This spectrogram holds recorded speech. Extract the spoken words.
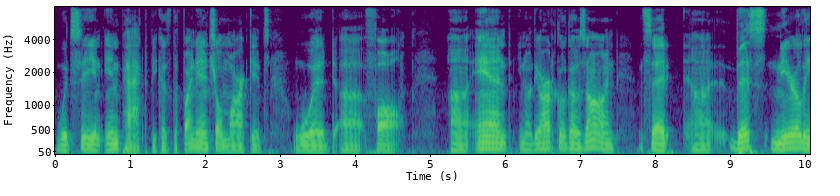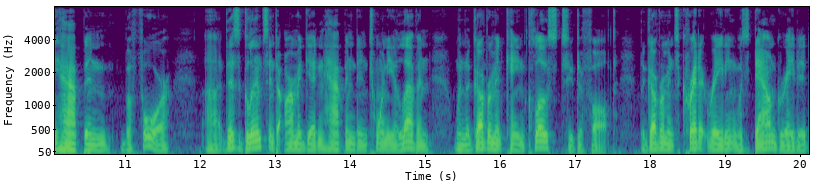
would see an impact because the financial markets would uh, fall. Uh, and you know the article goes on and said uh, this nearly happened before. Uh, this glimpse into Armageddon happened in 2011 when the government came close to default. The government's credit rating was downgraded,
